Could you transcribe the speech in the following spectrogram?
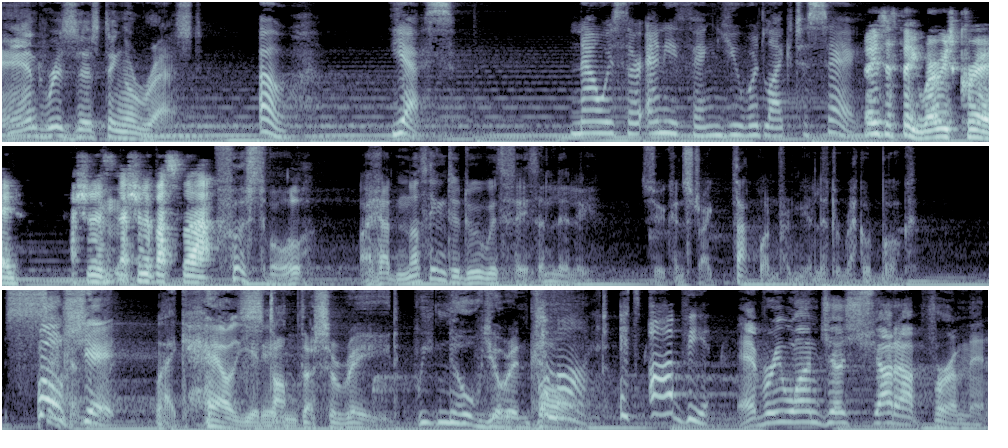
And resisting arrest. Oh, yes. Now, is there anything you would like to say? Here's the thing, where is Crane? I should have I should have asked that. First of all, I had nothing to do with Faith and Lily, so you can strike that one from your little record book. Bullshit! Like hell you Stop didn't. the charade. We know you're involved. Come on. It's obvious. Everyone just shut up for a minute.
